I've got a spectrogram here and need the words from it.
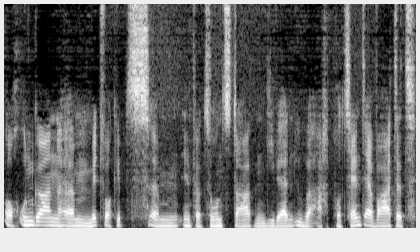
Auch Ungarn, ähm, Mittwoch gibt's ähm, Inflationsdaten, die werden über 8% erwartet.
